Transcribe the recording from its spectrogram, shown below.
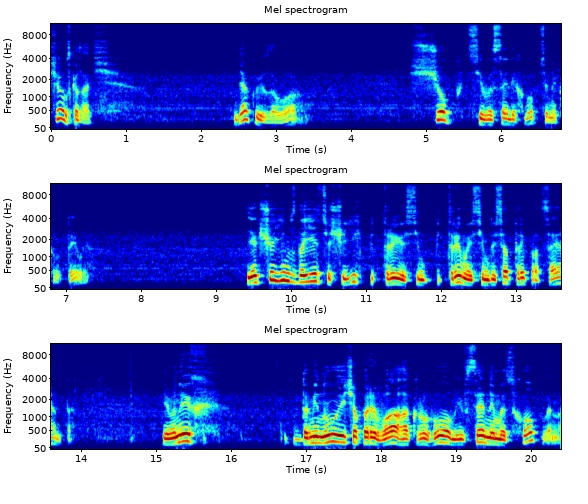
що вам сказати? Дякую за увагу. Щоб ці веселі хлопці не крутили. Якщо їм здається, що їх підтримує підтримує 73%, і в них домінуюча перевага кругом, і все ними схоплено,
